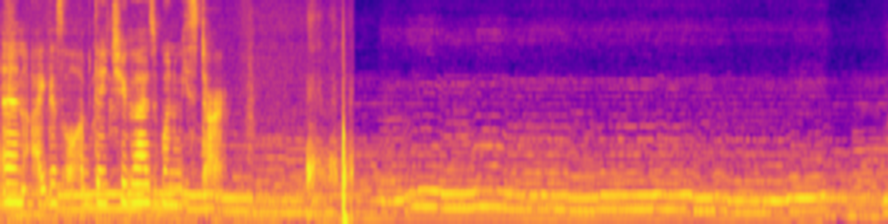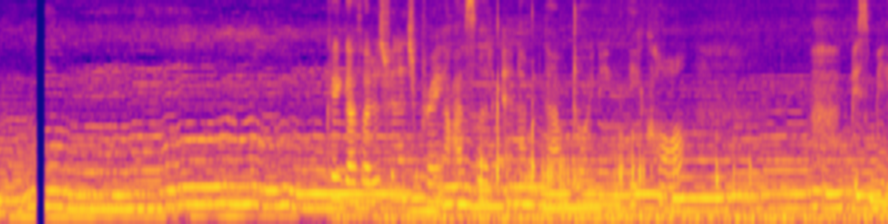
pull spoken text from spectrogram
And I guess I'll update you guys when we start. Guys, so I just finished praying Asr and I'm now joining the call. Bismillah.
